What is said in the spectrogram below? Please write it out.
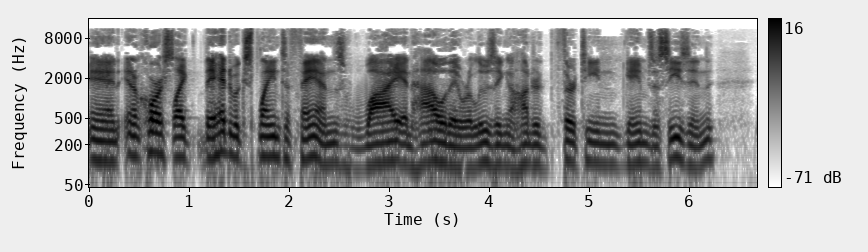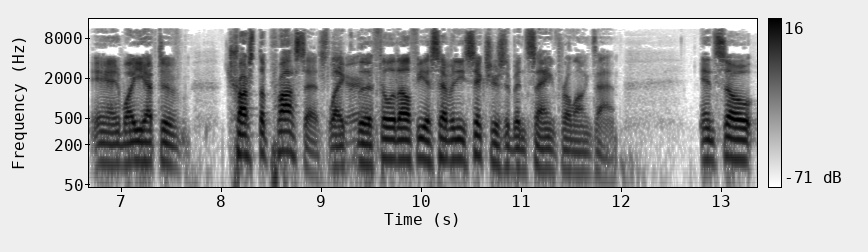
And and of course, like they had to explain to fans why and how they were losing 113 games a season, and why you have to trust the process, like the Philadelphia 76ers have been saying for a long time. And so,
